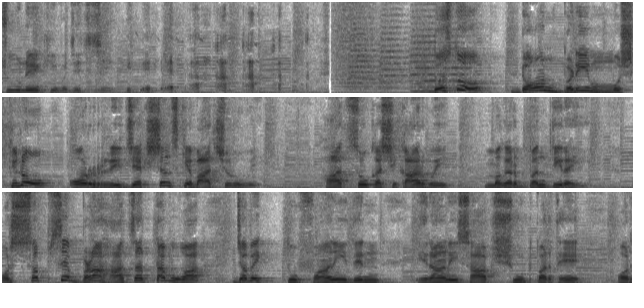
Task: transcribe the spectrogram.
चूने की वजह से। दोस्तों, डॉन बड़ी मुश्किलों और रिजेक्शंस के बाद शुरू हुई। हादसों का शिकार हुई, मगर बनती रही। और सबसे बड़ा हादसा तब हुआ जब एक तूफानी दिन ईरानी साहब शूट पर थे और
